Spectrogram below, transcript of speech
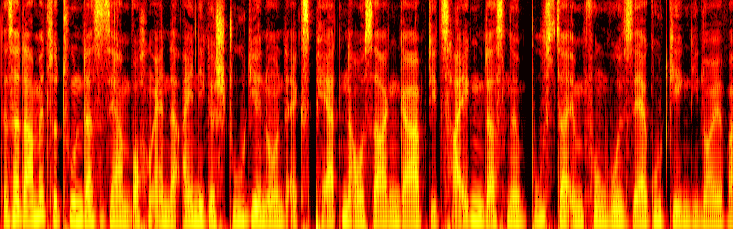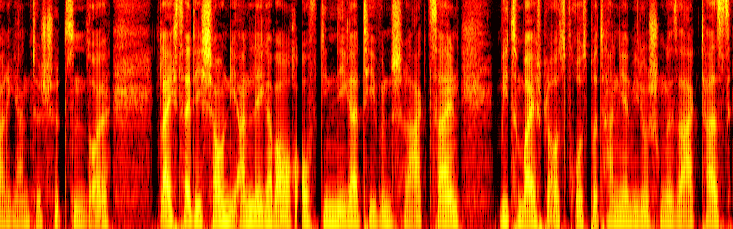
Das hat damit zu tun, dass es ja am Wochenende einige Studien und Expertenaussagen gab, die zeigen, dass eine Boosterimpfung wohl sehr gut gegen die neue Variante schützen soll. Gleichzeitig schauen die Anleger aber auch auf die negativen Schlagzeilen, wie zum Beispiel aus Großbritannien, wie du schon gesagt hast.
